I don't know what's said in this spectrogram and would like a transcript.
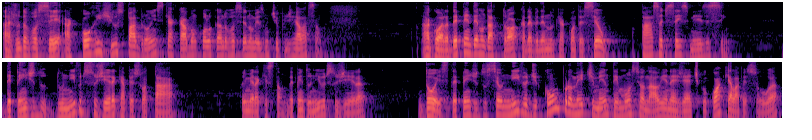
Ajuda você a corrigir os padrões que acabam colocando você no mesmo tipo de relação. Agora, dependendo da troca, dependendo do que aconteceu, passa de seis meses sim. Depende do, do nível de sujeira que a pessoa tá. Primeira questão, depende do nível de sujeira. Dois, depende do seu nível de comprometimento emocional e energético com aquela pessoa.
